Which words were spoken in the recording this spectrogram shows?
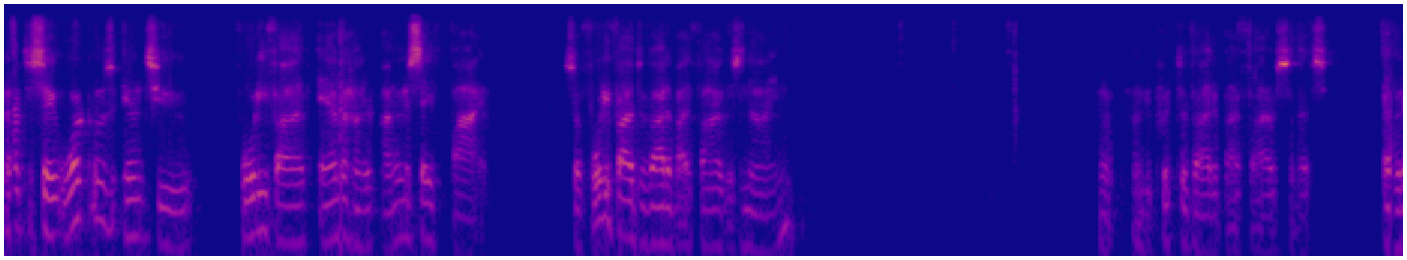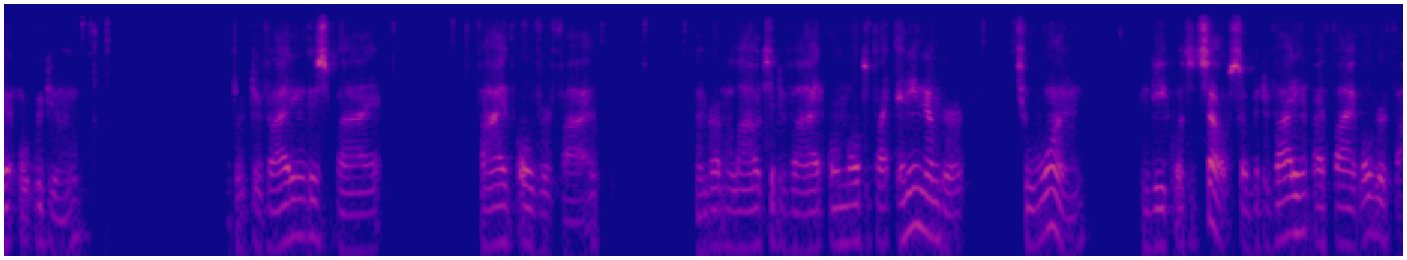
I have to say what goes into 45 and 100. I'm going to say 5. So 45 divided by 5 is 9. Oh, let me put divided by 5 so that's evident what we're doing. We're dividing this by 5 over 5. Remember, I'm allowed to divide or multiply any number to 1 and it equals itself. So by dividing it by 5 over 5,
